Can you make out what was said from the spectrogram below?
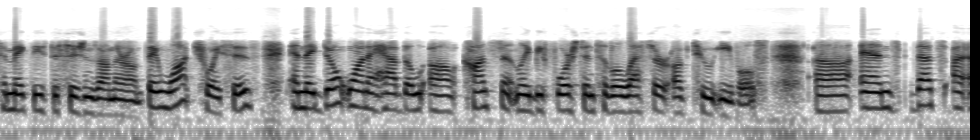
to make these decisions on their own. They want choices, and they don't want to have the uh, constantly be forced into the lesser of two evils. Uh, and that's uh,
